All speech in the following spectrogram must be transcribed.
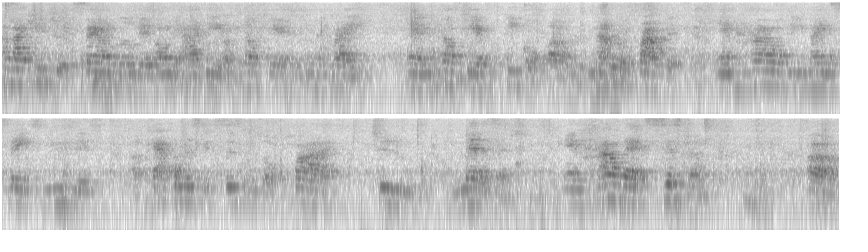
I'd like you to expound a little bit on the idea of healthcare as a human right and healthcare for people, uh, not for profit, and how the United States uses a capitalistic system to apply to medicine, and how that system, uh,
